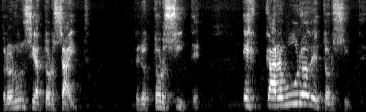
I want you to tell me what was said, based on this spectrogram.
pronuncia torsite, pero torsite. Es carburo de torsite.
